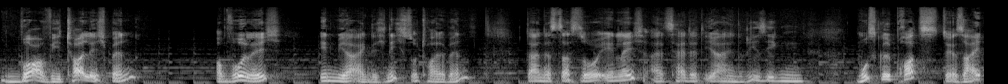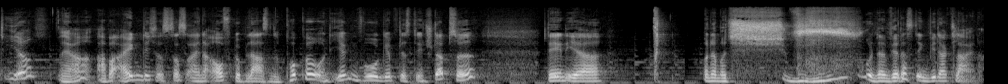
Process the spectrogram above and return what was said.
boah, wie toll ich bin, obwohl ich in mir eigentlich nicht so toll bin, dann ist das so ähnlich, als hättet ihr einen riesigen Muskelprotz, der seid ihr, ja, aber eigentlich ist das eine aufgeblasene Puppe und irgendwo gibt es den Stöpsel, den ihr und dann, und dann wird das Ding wieder kleiner.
